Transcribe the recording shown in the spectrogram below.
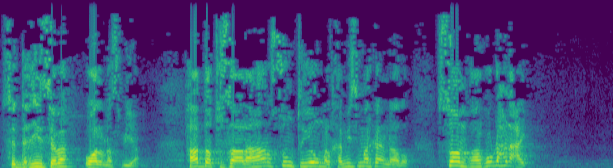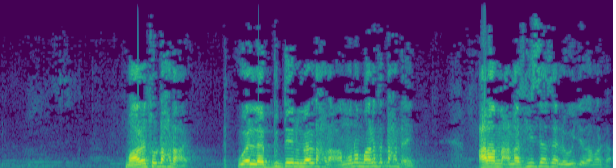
saddexdiisaba waa la nasbiya hadda tusaale ahaan sumtu yowma alkhamiis markaan idhahdo soomku halkuu dhex dhacay. Maalintuu dhex dhacay. Waa laabudda inu meel dhex dhaca. Amuna maalinta dhex dhacin calaa macnaa fi saasaa looga jeeda marka.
